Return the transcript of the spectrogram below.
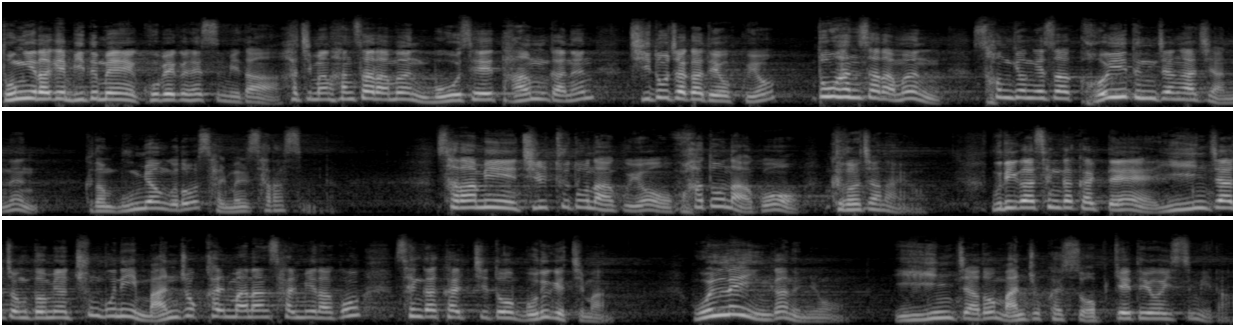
동일하게 믿음의 고백을 했습니다. 하지만 한 사람은 모세 다음 가는 지도자가 되었고요. 또 한 사람은 성경에서 거의 등장하지 않는 그런 무명으로 삶을 살았습니다. 사람이 질투도 나고요. 화도 나고 그러잖아요. 우리가 생각할 때 2인자 정도면 충분히 만족할 만한 삶이라고 생각할지도 모르겠지만 원래 인간은요. 2인자로 만족할 수 없게 되어 있습니다.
